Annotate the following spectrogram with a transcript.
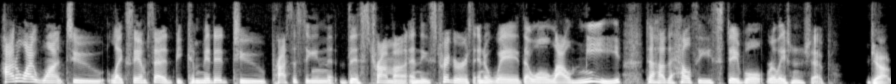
How do I want to, like Sam said, be committed to processing this trauma and these triggers in a way that will allow me to have a healthy, stable relationship? Yeah,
